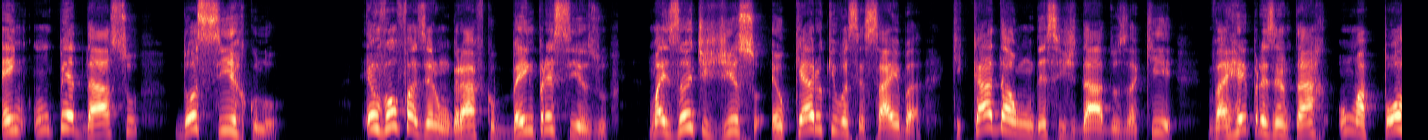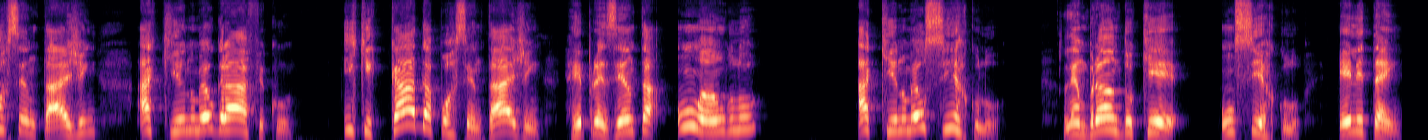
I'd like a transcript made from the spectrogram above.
em um pedaço do círculo. Eu vou fazer um gráfico bem preciso, mas antes disso, eu quero que você saiba que cada um desses dados aqui vai representar uma porcentagem aqui no meu gráfico e que cada porcentagem representa um ângulo aqui no meu círculo. Lembrando que um círculo ele tem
